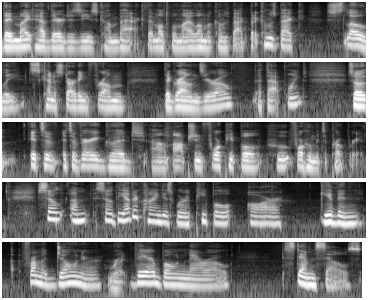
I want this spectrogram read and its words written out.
they might have their disease come back. That multiple myeloma comes back, but it comes back slowly. It's kind of starting from the ground zero at that point. So it's a it's a very good um, option for people who for whom it's appropriate. So um, so the other kind is where people are given from a donor right. their bone marrow stem cells,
